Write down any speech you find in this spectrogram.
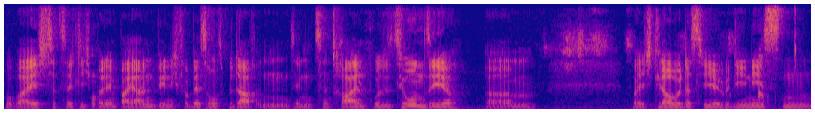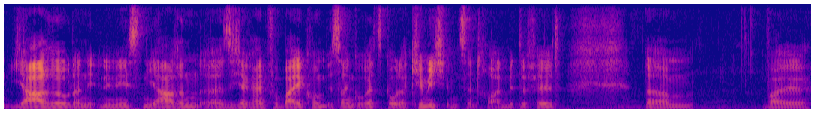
wobei ich tatsächlich bei den Bayern wenig Verbesserungsbedarf in den zentralen Positionen sehe. Ähm, Weil ich glaube, dass wir über die nächsten Jahre oder in den nächsten Jahren äh, sicher kein Vorbeikommen ist an Goretzka oder Kimmich im zentralen Mittelfeld. Ähm, weil,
